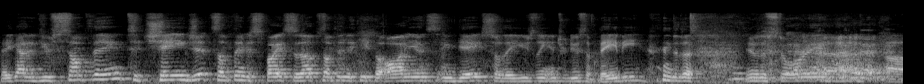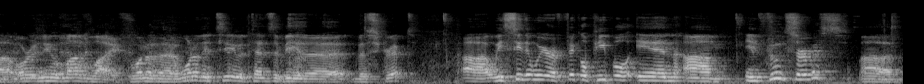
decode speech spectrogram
they got to do something to change it, something to spice it up, something to keep the audience engaged. So they usually introduce a baby into the into the story, uh, or a new love life. One of the one of the two tends to be the the script. Uh, we see that we are fickle people in um, in food service. Uh,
